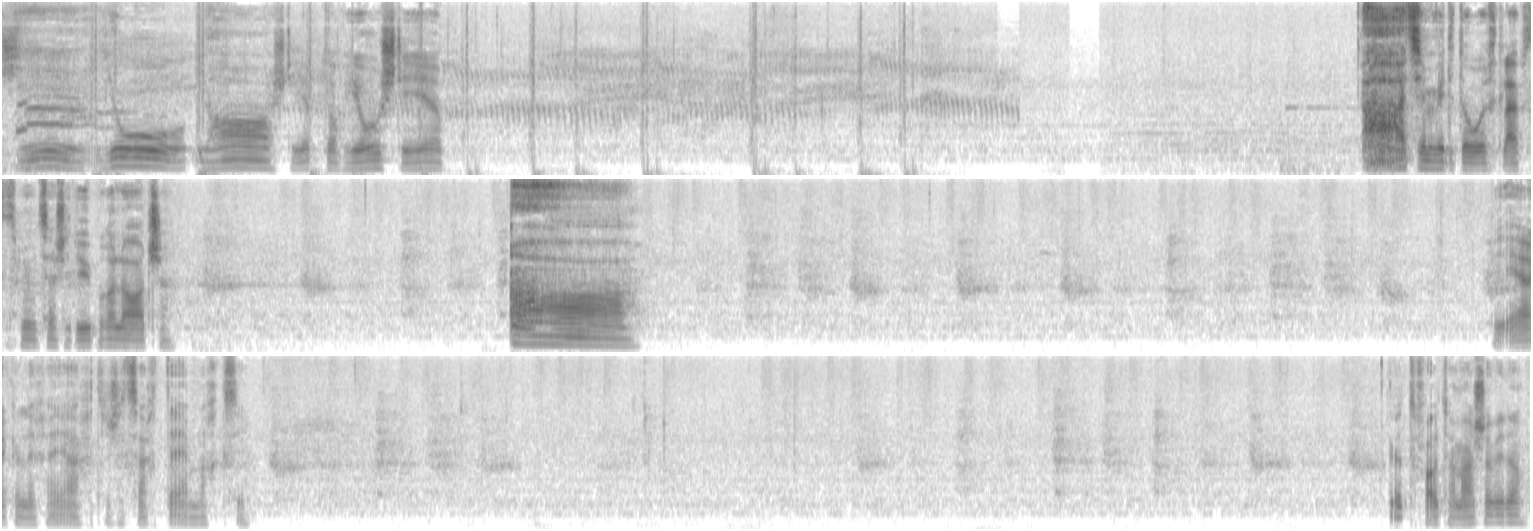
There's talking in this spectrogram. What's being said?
Oh je, jo, na, stirb doch, jo, stirb. Ah, jetzt sind wir wieder da. Ich glaube, jetzt müssen wir zuerst nicht überlatschen. Ah. Wie ärgerlich, echt. Das war jetzt echt dämlich. Gewesen. Kalt haben wir auch schon wieder.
